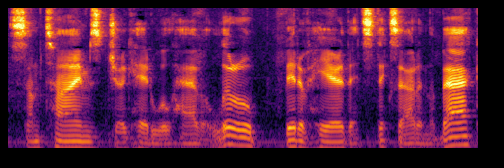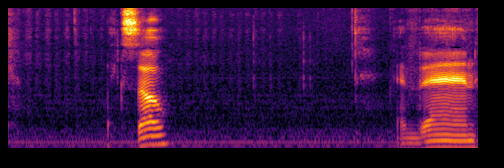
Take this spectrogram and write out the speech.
Sometimes Jughead will have a little bit of hair that sticks out in the back, like so. And then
